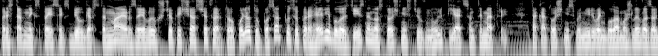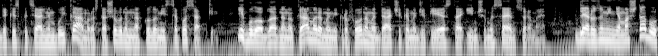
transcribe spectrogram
Представник SpaceX Білл Герстенмаєр заявив, що під час четвертого польоту посадку Heavy було здійснено з точністю в 0,5 см. Така точність вимірювань була можлива завдяки спеціальним буйкам, розташованим навколо місця посадки. Їх було обладнано камерами, мікрофонами, датчиками GPS та іншими сенсорами. Для розуміння масштабу,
